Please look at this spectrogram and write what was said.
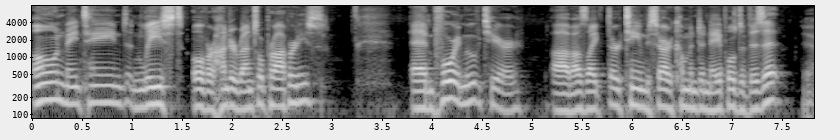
owned, maintained, and leased over 100 rental properties. And before we moved here, um, I was like 13. We started coming to Naples to visit. Yeah.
